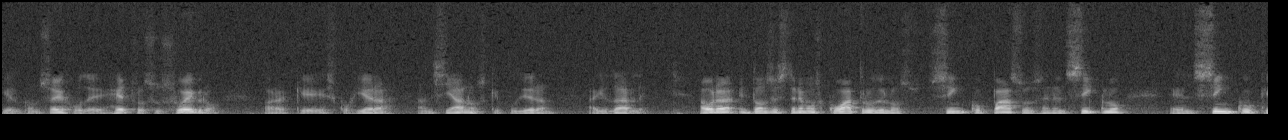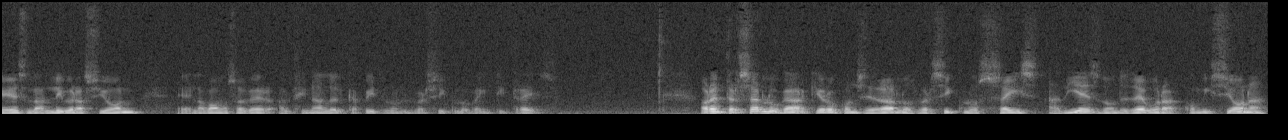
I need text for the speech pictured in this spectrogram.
y el consejo de Jetro, su suegro, para que escogiera ancianos que pudieran ayudarle. Ahora, entonces tenemos cuatro de los cinco pasos en el ciclo. El cinco, que es la liberación, eh, la vamos a ver al final del capítulo en el versículo 23. Ahora, en tercer lugar, quiero considerar los versículos 6 a 10, donde Débora comisiona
